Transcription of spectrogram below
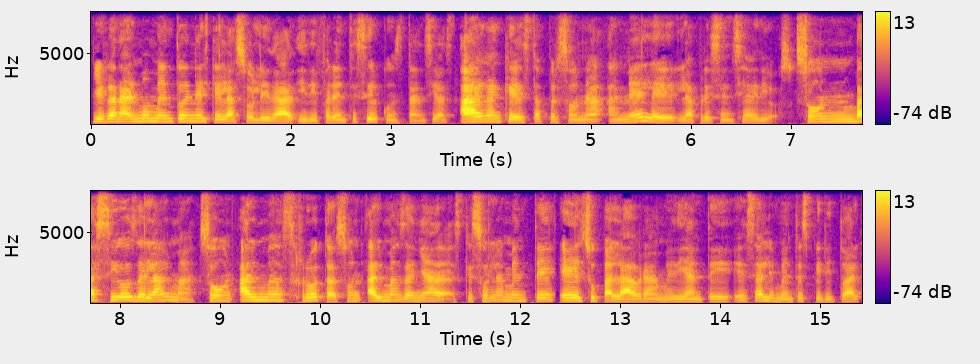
llegará el momento en el que la soledad y diferentes circunstancias hagan que esta persona anhele la presencia de Dios. Son vacíos del alma, son almas rotas, son almas dañadas que solamente Él, su palabra, mediante ese alimento espiritual,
